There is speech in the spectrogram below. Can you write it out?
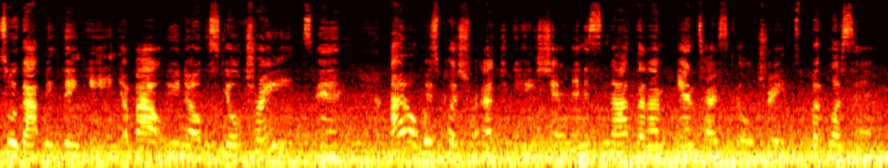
So it got me thinking about, you know, the skilled trades. And I always push for education. And it's not that I'm anti skilled trades, but listen,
